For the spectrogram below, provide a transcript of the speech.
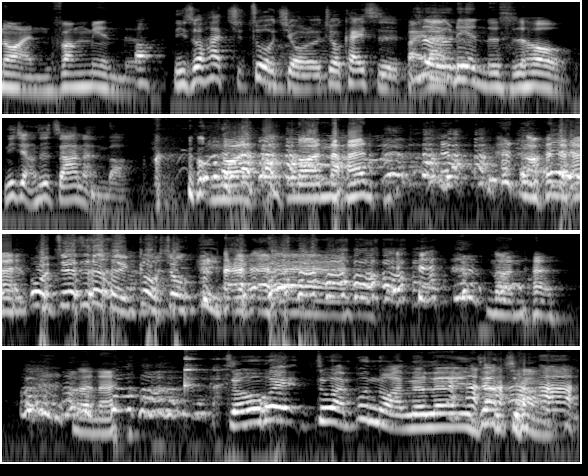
暖方面的，哦，你说他做久了就开始摆烂了热恋，的时候，你讲是渣男吧？暖暖男，暖男，我觉得这很够兄弟。暖男，暖男，怎么会突然不暖了呢？你这样讲，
